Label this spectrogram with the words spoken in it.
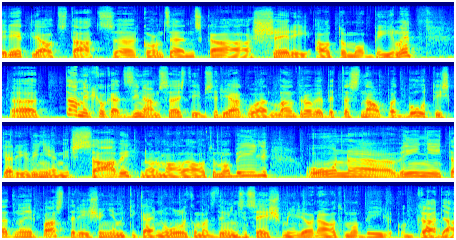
ir iekļauts tāds uh, koncerns kā Sherry automobīle. Uh, tam ir kaut kādas zināmas saistības ar Jaguar un Land Rover, bet tas nav pat būtiski. Arī viņiem ir savi normāli automobīļi. Un uh, viņi tad nu, ir pastarījuši, viņiem ir tikai 0,96 miljonu automobīļu gadā.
